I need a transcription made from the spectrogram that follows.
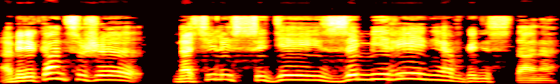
Американцы же носились с идеей замирения Афганистана.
